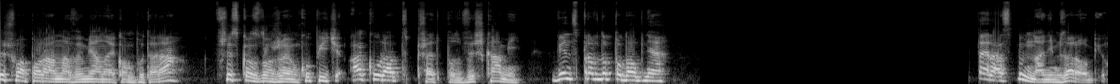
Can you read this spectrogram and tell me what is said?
Przyszła pora na wymianę komputera. Wszystko zdążyłem kupić akurat przed podwyżkami, więc prawdopodobnie teraz bym na nim zarobił.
